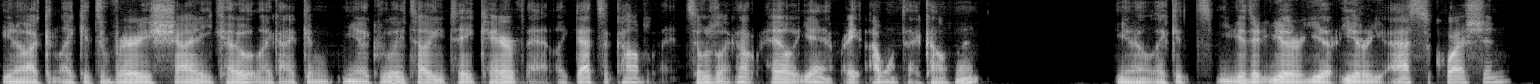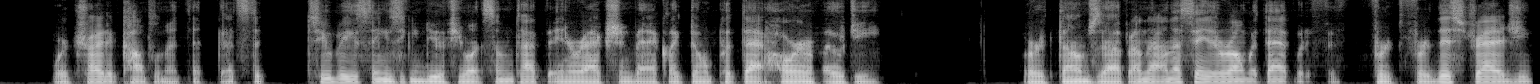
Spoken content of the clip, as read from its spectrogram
You know, I can like it's a very shiny coat. Like I can, you know, really tell you take care of that. Like that's a compliment. Someone's like, oh hell yeah, right. I want that compliment. You know, like it's either either either, either you ask the question or try to compliment them. That's the two biggest things you can do if you want some type of interaction back. Like, don't put that heart emoji or thumbs up. I'm not, I'm not saying anything wrong with that, but if, for for this strategy,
